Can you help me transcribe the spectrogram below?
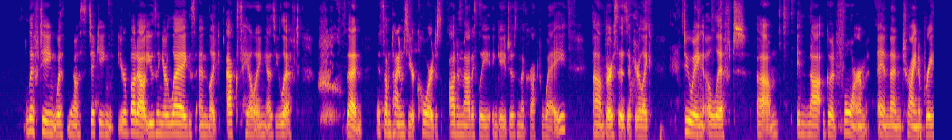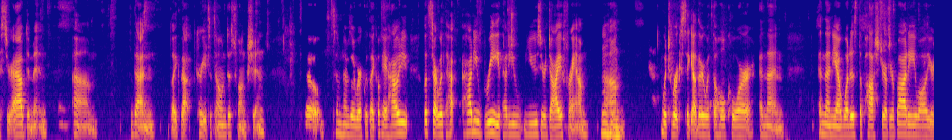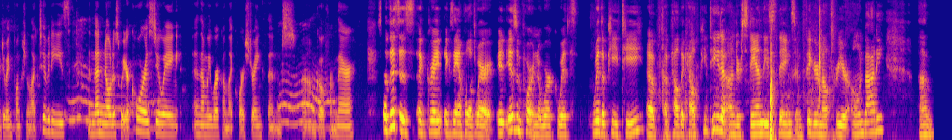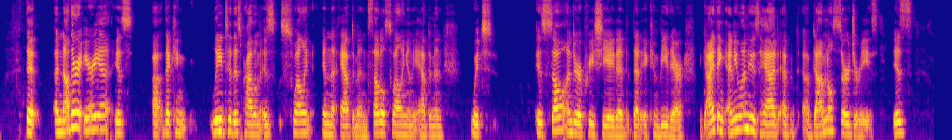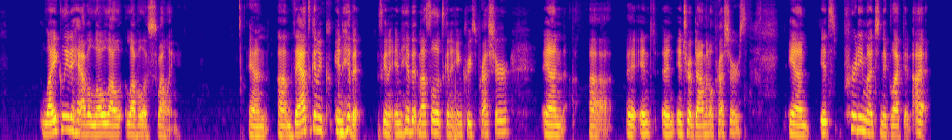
lifting with you know sticking your butt out using your legs and like exhaling as you lift then it sometimes your core just automatically engages in the correct way um, versus if you're like doing a lift um, in not good form and then trying to brace your abdomen um, then like that creates its own dysfunction. So sometimes i work with like okay how do you let's start with how, how do you breathe? How do you use your diaphragm? Mm-hmm. um, which works together with the whole core and then and then yeah what is the posture of your body while you're doing functional activities? And then notice what your core is doing and then we work on like core strength and um, go from there. So this is a great example of where it is important to work with with a pt of a pelvic health pt to understand these things and figure them out for your own body. Um, that another area is uh, that can lead to this problem is swelling in the abdomen, subtle swelling in the abdomen, which is so underappreciated that it can be there. I think anyone who's had ab- abdominal surgeries is likely to have a low le- level of swelling. And um, that's going to inhibit, it's going to inhibit muscle, it's going to increase pressure and, uh, in, in intra-abdominal pressures and it's pretty much neglected. I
